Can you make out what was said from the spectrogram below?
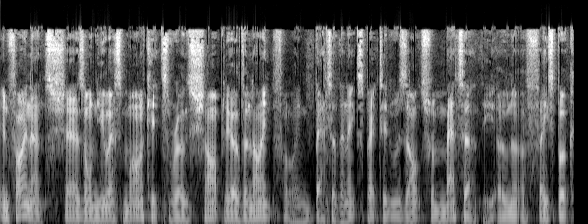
In finance, shares on US markets rose sharply overnight following better than expected results from Meta, the owner of Facebook.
